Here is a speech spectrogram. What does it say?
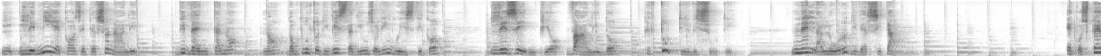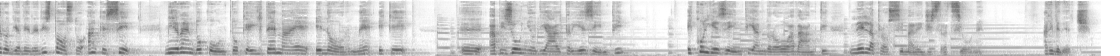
le mie cose personali diventano, no, da un punto di vista di uso linguistico, l'esempio valido per tutti i vissuti, nella loro diversità. Ecco, spero di aver risposto, anche se mi rendo conto che il tema è enorme e che eh, ha bisogno di altri esempi e con gli esempi andrò avanti nella prossima registrazione. Arrivederci.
